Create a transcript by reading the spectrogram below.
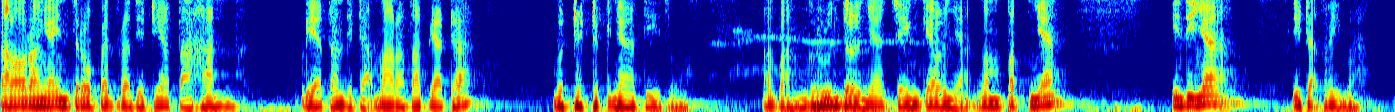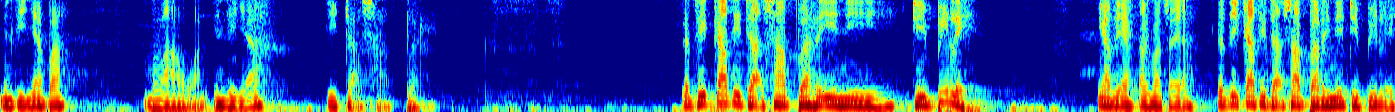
Kalau orangnya introvert berarti dia tahan, kelihatan tidak marah tapi ada bededeknya hati itu. Apa? Gerundelnya, jengkelnya, ngempetnya, intinya tidak terima. Intinya apa? Melawan. Intinya tidak sabar. Ketika tidak sabar ini dipilih, ingat ya kalimat saya. Ketika tidak sabar ini dipilih,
